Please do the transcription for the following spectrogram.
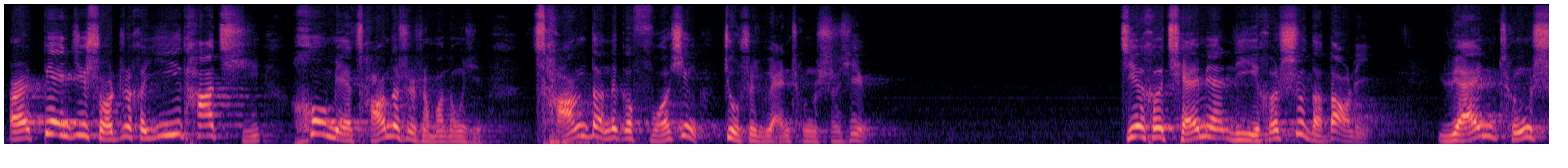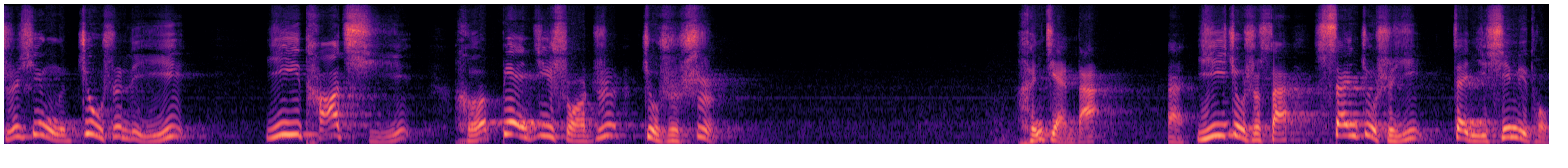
而遍计所知和依他起后面藏的是什么东西？藏的那个佛性就是缘成实性。结合前面理和事的道理，缘成实性就是理，依他起和遍计所知就是事，很简单。哎，一就是三，三就是一，在你心里头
